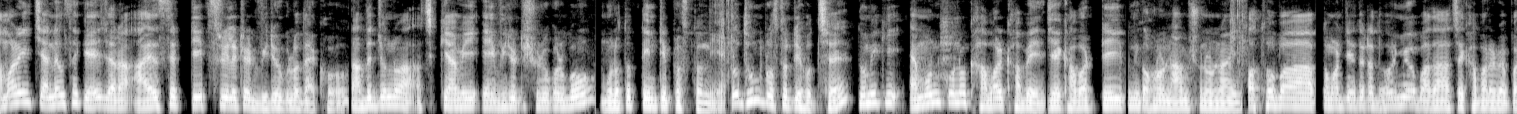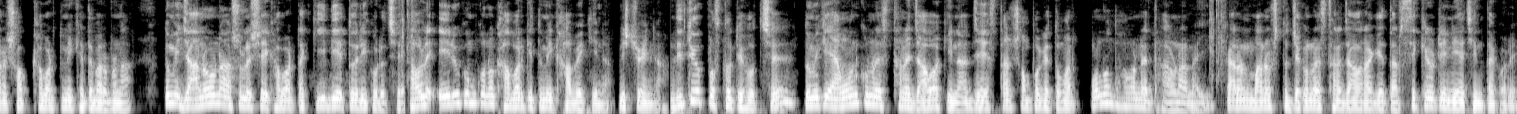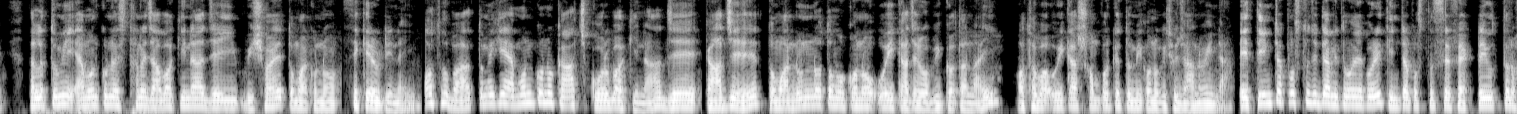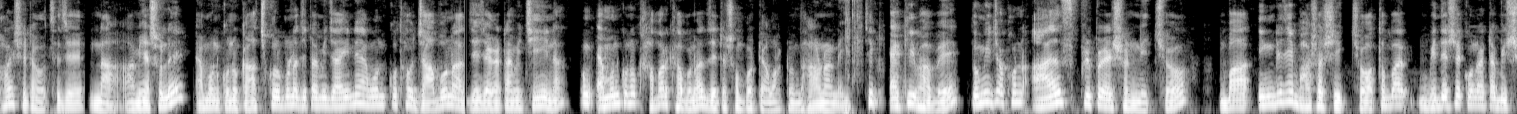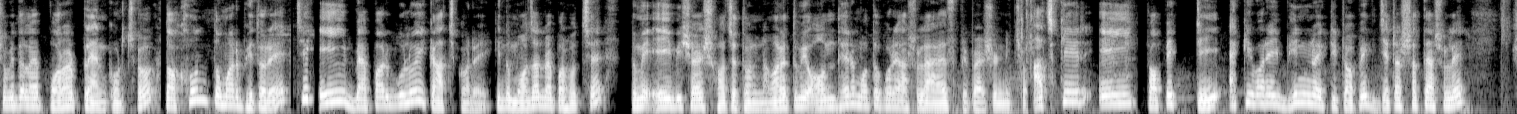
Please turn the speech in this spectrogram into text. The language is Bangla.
আমার এই চ্যানেল থেকে যারা আইএলস এর টিপস রিলেটেড ভিডিওগুলো দেখো, তাদের জন্য আজকে আমি এই ভিডিওটি শুরু করব মূলত তিনটি প্রশ্ন নিয়ে। প্রথম প্রশ্নটি হচ্ছে, তুমি কি এমন কোনো খাবার খাবে যে খাবারটি তুমি কখনো নাম শুনো নাই? অথবা তোমার যেহেতু একটা ধর্মীয় বাধা আছে খাবারের ব্যাপারে, সব খাবার তুমি খেতে পারবে না। তুমি জানো না আসলে সেই খাবারটা কি দিয়ে তৈরি করেছে। তাহলে এইরকম কোনো খাবার কি তুমি খাবে কিনা? নিশ্চয়ই না। দ্বিতীয় প্রশ্নটি হচ্ছে, তুমি কি এমন কোনো স্থানে যাবা কিনা যে স্থান সম্পর্কে তোমার কোনো ধরনের ধারণা নাই? কারণ মানুষ তো যে কোনো স্থানে যাওয়ার আগে তার সিকিউরিটি নিয়ে চিন্তা করে। তাহলে তুমি এমন কোনো স্থানে যাবা কিনা যেই বিষয়ে তোমার কোনো সিকিউরিটি নেই? অথবা তুমি কি এমন কোনো কাজ করবা কিনা যে কাজে তোমার ন্যূনতম কোনো ওই কাজের অভিজ্ঞতা নাই, অথবা ওই কাজ সম্পর্কে তুমি কোনো কিছু জানোই না? এই তিনটা প্রশ্ন যদি আমি তোমাকে করি, তিনটা প্রশ্ন সির্ফ একটাই উত্তর হয়, সেটা হচ্ছে যে না, আমি আসলে এমন কোনো কাজ করব না যেটা আমি জানি না, এমন কোথাও যাব না যে জায়গাটা আমি চিনি না, এবং এমন কোনো খাবার খাব না যেটা সম্পর্কে আমার কোনো ধারণা নেই। ঠিক একইভাবে তুমি যখন আয়েলস প্রিপারেশন নিচ্ছ বা ইংরেজি ভাষা শিখছো অথবা বিদেশে কোনো একটা বিশ্ববিদ্যালয়ে পড়ার প্ল্যান করছ, তখন তোমার ভিতরে ঠিক এই ব্যাপারগুলোই কাজ করে। কিন্তু মজার ব্যাপার হচ্ছে, তুমি এই বিষয়ে সচেতন না। মানে তুমি অন্ধের মতো করে আসলে আইএলস প্রিপারেশন নিচ্ছ। আজকের এই টপিকটি একেবারেই ভিন্ন একটি টপিক যেটার সাথে আসলে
